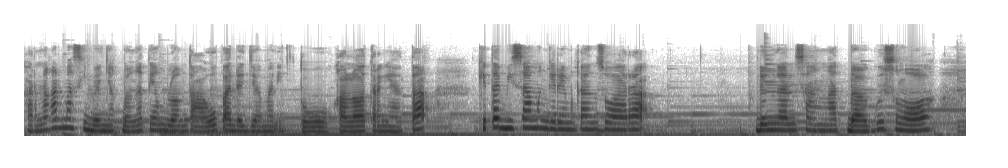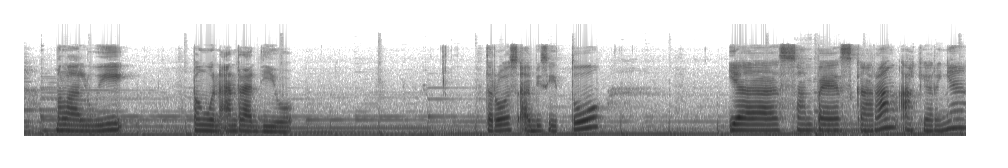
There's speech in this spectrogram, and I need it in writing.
Karena kan masih banyak banget yang belum tahu pada zaman itu. Kalau ternyata kita bisa mengirimkan suara dengan sangat bagus loh melalui penggunaan radio. Terus abis itu ya sampai sekarang akhirnya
